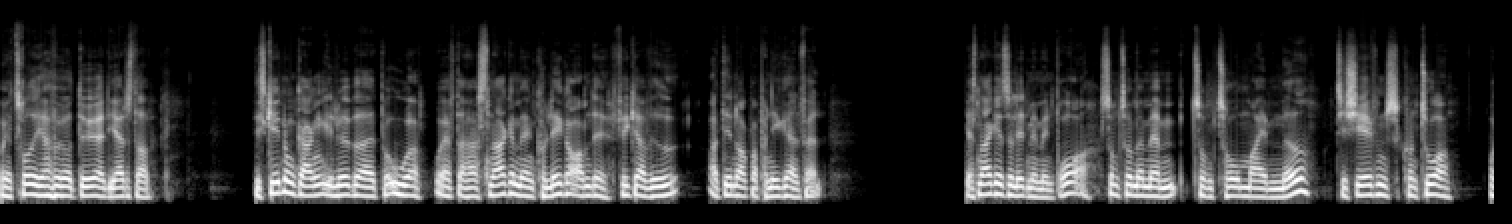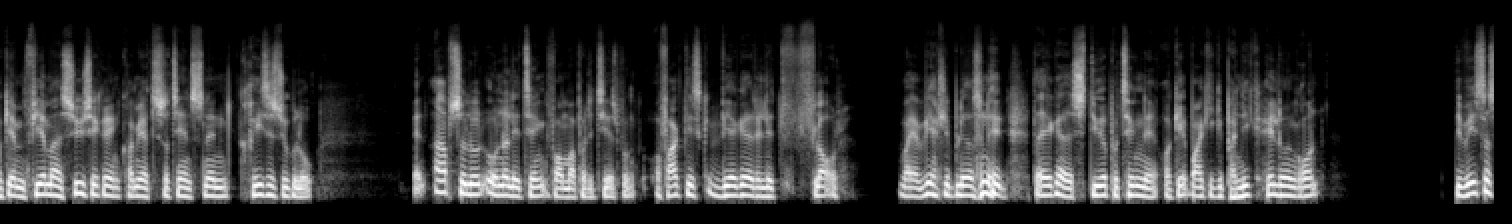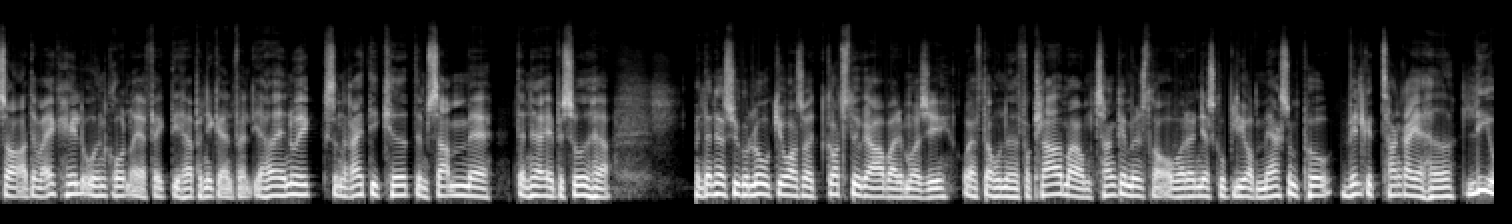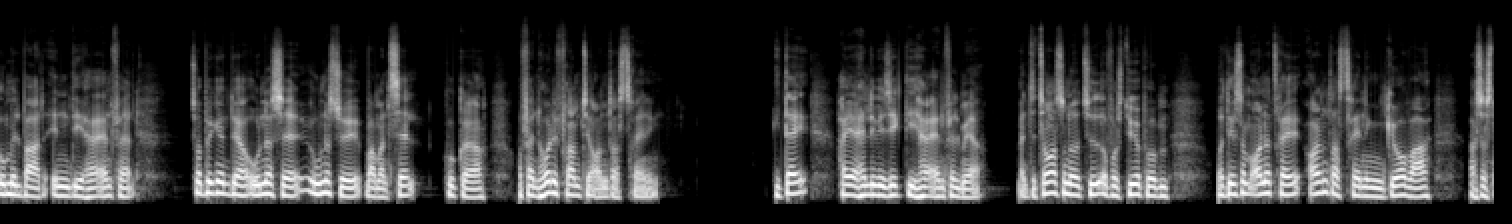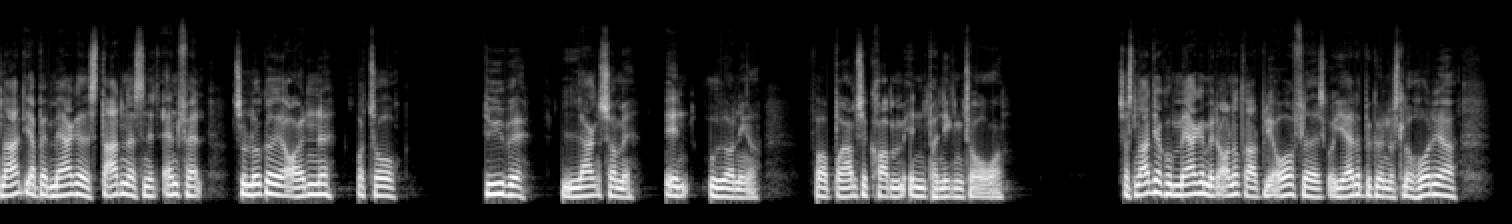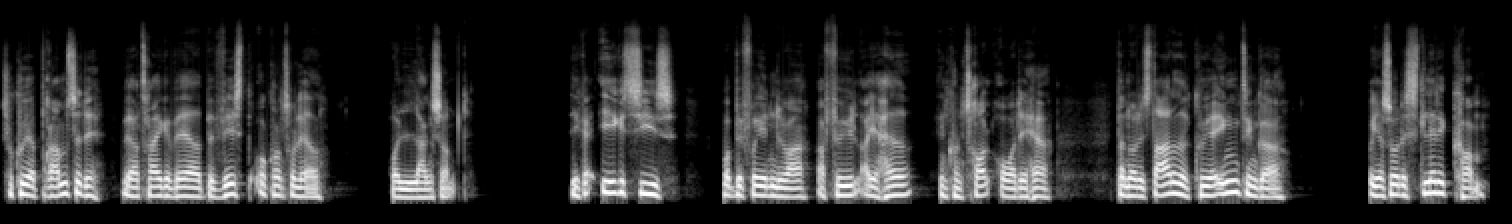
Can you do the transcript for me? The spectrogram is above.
og jeg troede, jeg ville dø af et hjertestop. Det skete nogle gange i løbet af et par uger, og efter at have snakket med en kollega om det, fik jeg at vide, at det nok var panikanfald. Jeg snakkede så lidt med min bror, som tog, med, med, som tog mig med til chefens kontor, og gennem firmaets sygesikring kom jeg så til en sådan en krisepsykolog. En absolut underlig ting for mig på det tidspunkt, og faktisk virkede det lidt flot. Var jeg virkelig blevet sådan en, der ikke havde styr på tingene, og bare gik i panik helt uden grund. Det viste sig så, at det var ikke helt uden grund, at jeg fik det her panikanfald. Jeg havde endnu ikke sådan rigtig kædet dem sammen med den her episode her. Men den her psykolog gjorde så et godt stykke arbejde, må jeg sige. Og efter hun havde forklaret mig om tankemønstre og hvordan jeg skulle blive opmærksom på, hvilke tanker jeg havde lige umiddelbart inden de her anfald, så begyndte jeg at undersøge, undersøge hvad man selv kunne gøre, og fandt hurtigt frem til åndedrætstræning. I dag har jeg heldigvis ikke de her anfald mere, men det tog også noget tid at få styr på dem, og det som åndedrætstræningen gjorde var, at så snart jeg bemærkede starten af sådan et anfald, så lukkede jeg øjnene og tog dybe, langsomme ind-udåndinger for at bremse kroppen, inden panikken tog over. Så snart jeg kunne mærke, at mit åndedræt blev overfladisk og hjertet begyndte at slå hurtigere, så kunne jeg bremse det ved at trække vejret bevidst og kontrolleret og langsomt. Det kan ikke siges, hvor befriende det var at føle, at jeg havde en kontrol over det her. Da når det startede, kunne jeg ingenting gøre, og jeg så det slet ikke komme.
